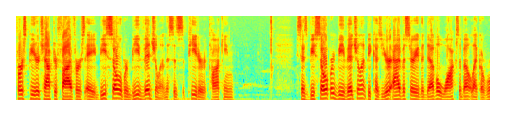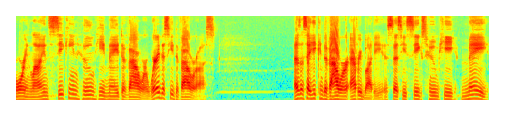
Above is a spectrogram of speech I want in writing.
1 Peter chapter 5 verse 8 be sober be vigilant this is Peter talking he says be sober be vigilant because your adversary the devil walks about like a roaring lion seeking whom he may devour. Where does he devour us? It doesn't say he can devour everybody. It says he seeks whom he may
